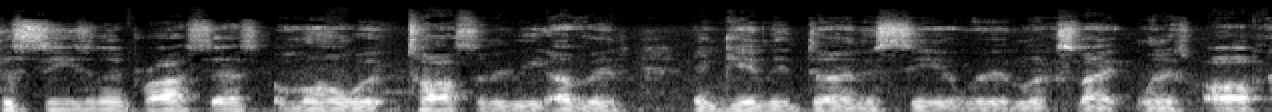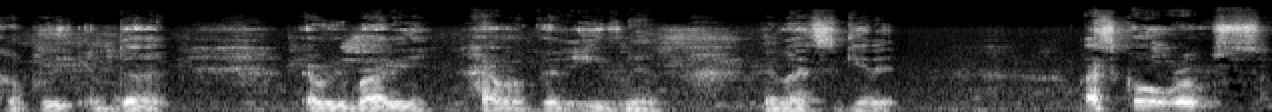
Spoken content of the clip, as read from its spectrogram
the seasoning process along with tossing in the oven and getting it done and seeing what it looks like when it's all complete and done. Everybody have a good evening and let's get it. Let's go roast.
